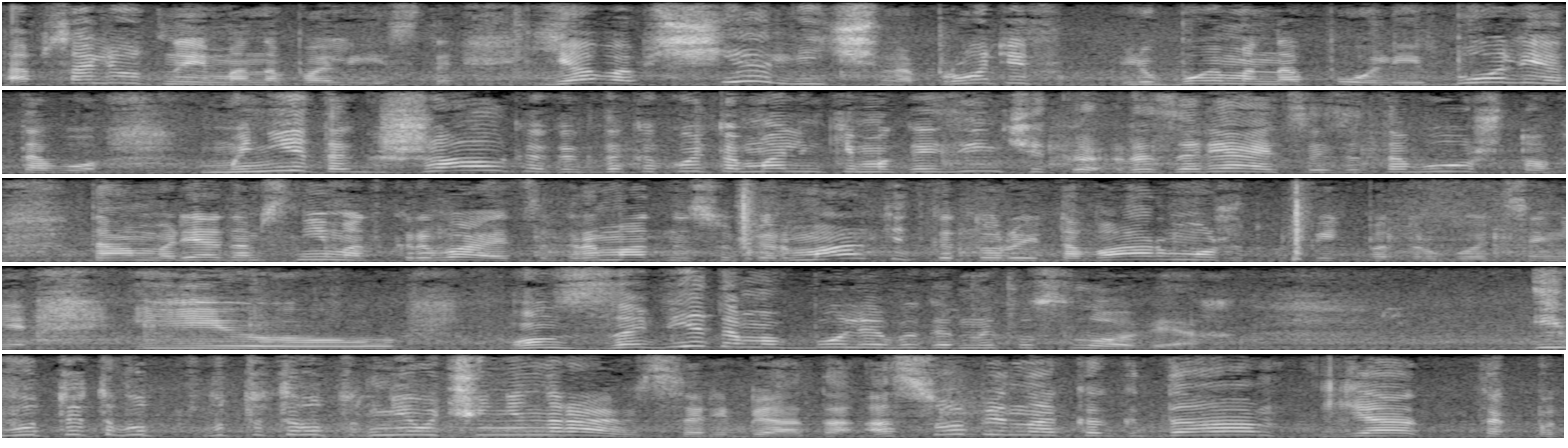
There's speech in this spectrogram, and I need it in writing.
Абсолютные монополисты. Я вообще лично против любой монополии. Более того, мне так жалко, когда какой-то маленький магазинчик разоряется из-за того, что там рядом с ним открывается громадный супермаркет, который товар может купить по другой цене, и э, он заведомо в более выгодных условиях. И вот это вот, вот это вот мне очень не нравится, ребята. Особенно, когда я так вот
